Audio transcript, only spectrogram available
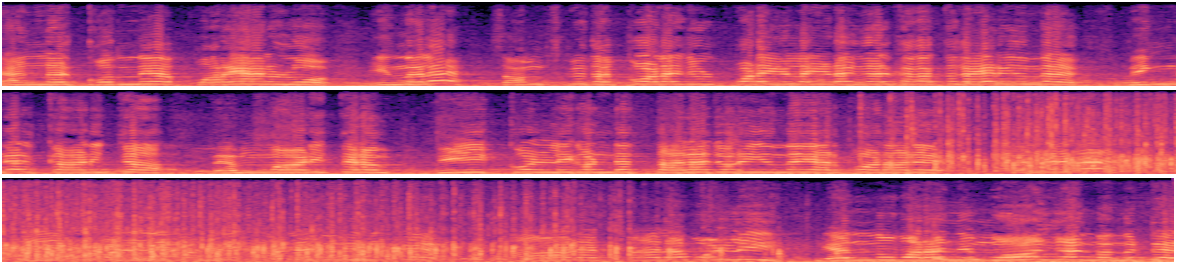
ഞങ്ങൾക്കൊന്നേ പറയാനുള്ളൂ. ഇന്നലെ സംസ്കൃത കോളേജ് ഉൾപ്പെടെയുള്ള ഇടങ്ങൾക്കകത്ത് കയറി നിന്ന് നിങ്ങൾ കാണിച്ച വെമ്മാടിത്തരം തീക്കൊള്ളി കൊണ്ട് തലചൊറിയുന്ന ഏർപ്പാടാണ് അങ്ങനെ തീക്കൊള്ളി കൊണ്ട് തലചൊറിഞ്ഞിട്ട് നാളെ തലപൊള്ളി എന്ന് പറഞ്ഞ് മോങ്ങാൻ വന്നിട്ട്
